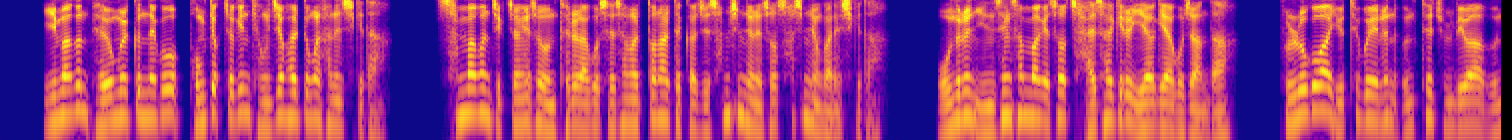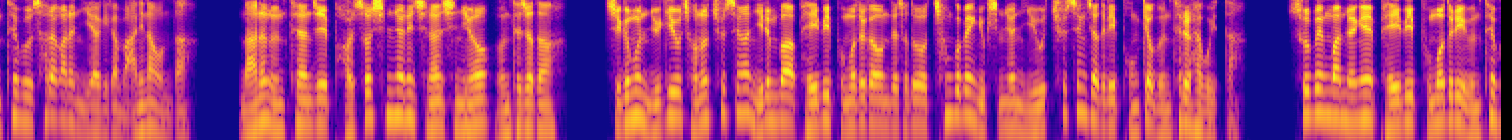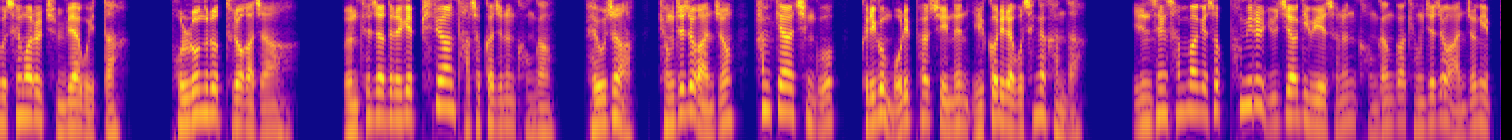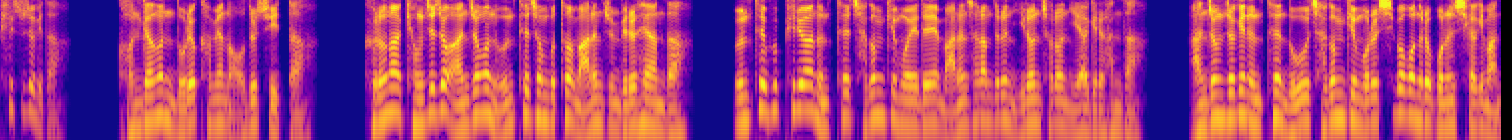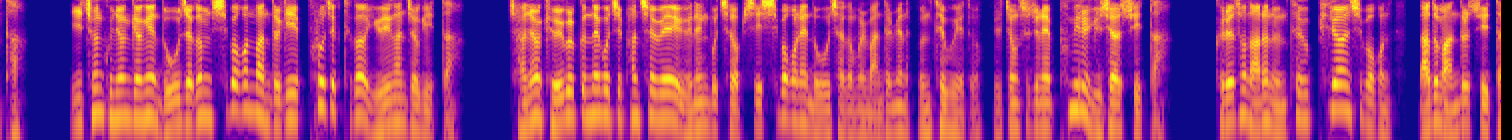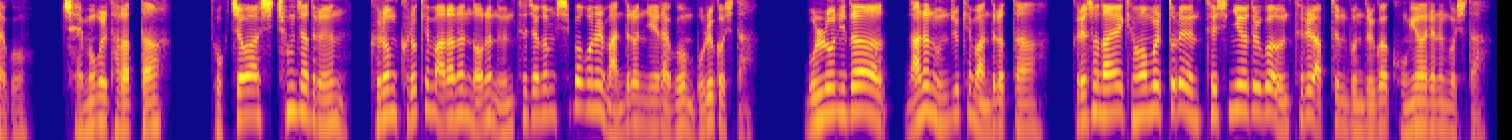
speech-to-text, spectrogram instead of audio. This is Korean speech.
2막은 배움을 끝내고 본격적인 경제 활동을 하는 시기다. 3막은 직장에서 은퇴를 하고 세상을 떠날 때까지 30년에서 40년간의 시기다. 오늘은 인생 3막에서 잘 살기를 이야기하고자 한다. 블로그와 유튜브에는 은퇴 준비와 은퇴 후 살아가는 이야기가 많이 나온다. 나는 은퇴한 지 벌써 10년이 지난 시니어 은퇴자다. 지금은 6.25 전후 출생한 이른바 베이비 부모들 가운데서도 1960년 이후 출생자들이 본격 은퇴를 하고 있다. 수백만 명의 베이비 부모들이 은퇴 후 생활을 준비하고 있다. 본론으로 들어가자. 은퇴자들에게 필요한 다섯 가지는 건강, 배우자, 경제적 안정, 함께할 친구, 그리고 몰입할 수 있는 일거리라고 생각한다. 인생 산막에서 품위를 유지하기 위해서는 건강과 경제적 안정이 필수적이다. 건강은 노력하면 얻을 수 있다. 그러나 경제적 안정은 은퇴 전부터 많은 준비를 해야 한다. 은퇴 후 필요한 은퇴 자금 규모에 대해 많은 사람들은 이런저런 이야기를 한다. 안정적인 은퇴 노후 자금 규모를 10억 원으로 보는 시각이 많다. 2009년경에 노후 자금 10억 원 만들기 프로젝트가 유행한 적이 있다. 자녀 교육을 끝내고 집 한 채 외에 은행 부채 없이 10억 원의 노후 자금을 만들면 은퇴 후에도 일정 수준의 품위를 유지할 수 있다. 그래서 나는 은퇴 후 필요한 10억 원 나도 만들 수 있다고 제목을 달았다. 독자와 시청자들은 그럼 그렇게 말하는 너는 은퇴 자금 10억 원을 만들었니? 라고 물을 것이다. 물론이다. 나는 운 좋게 만들었다. 그래서 나의 경험을 또래 은퇴 시니어들과 은퇴를 앞둔 분들과 공유하려는 것이다.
